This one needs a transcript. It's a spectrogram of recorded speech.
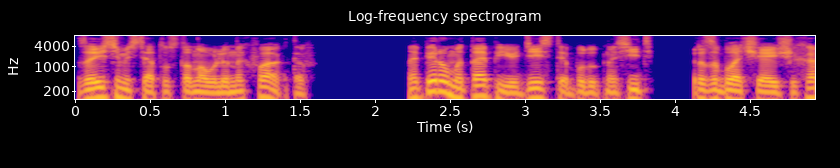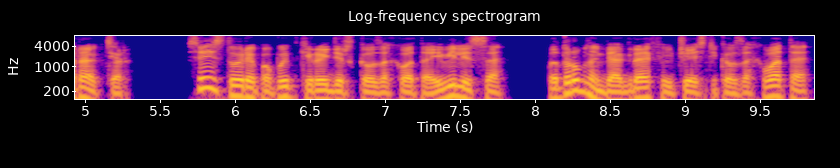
в зависимости от установленных фактов. На первом этапе ее действия будут носить разоблачающий характер. Вся история попытки рейдерского захвата Эвилиса, подробная биография участников захвата,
